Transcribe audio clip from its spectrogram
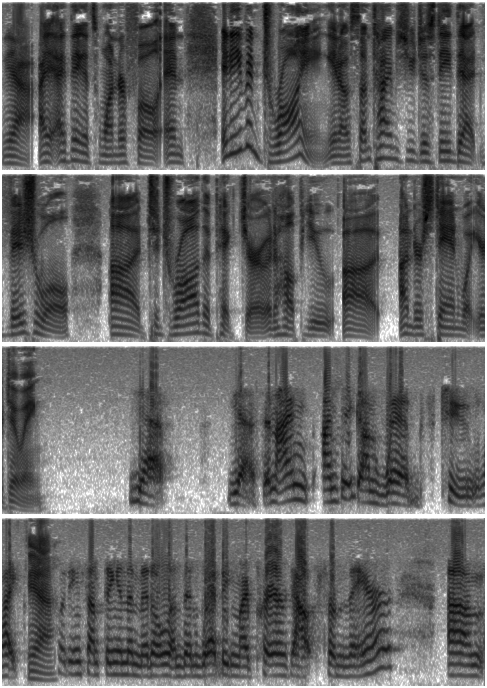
Yeah, I, I think it's wonderful, and and even drawing. You know, sometimes you just need that visual uh, to draw the picture. It'll help you uh, understand what you're doing. Yes, yes, and I'm I'm big on webs too, like Yeah. putting something in the middle and then webbing my prayers out from there. Um,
